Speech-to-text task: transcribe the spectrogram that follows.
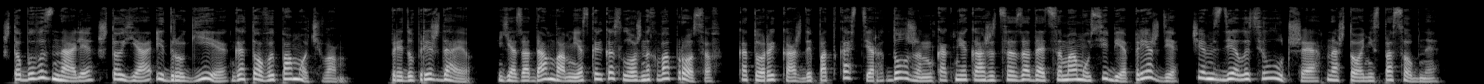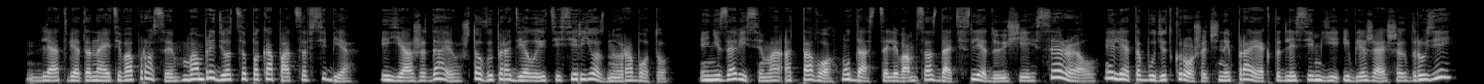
Чтобы вы знали, что я и другие готовы помочь вам. Предупреждаю, я задам вам несколько сложных вопросов, которые каждый подкастер должен, как мне кажется, задать самому себе прежде, чем сделать лучшее, на что они способны. Для ответа на эти вопросы вам придется покопаться в себе, и я ожидаю, что вы проделаете серьезную работу. И независимо от того, удастся ли вам создать следующий сериал, или это будет крошечный проект для семьи и ближайших друзей,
